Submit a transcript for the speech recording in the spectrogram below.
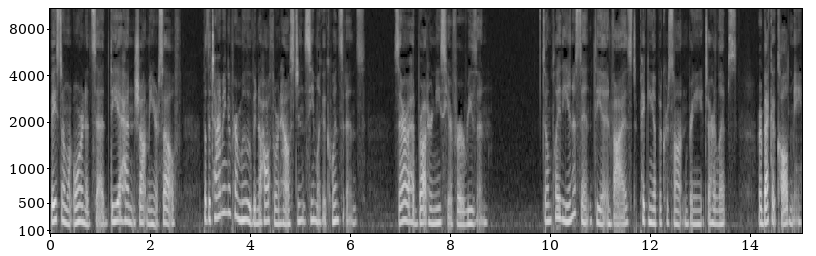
Based on what Oren had said, Thea hadn't shot me herself, but the timing of her move into Hawthorne House didn't seem like a coincidence. Zara had brought her niece here for a reason. Don't play the innocent, Thea advised, picking up a croissant and bringing it to her lips. Rebecca called me.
